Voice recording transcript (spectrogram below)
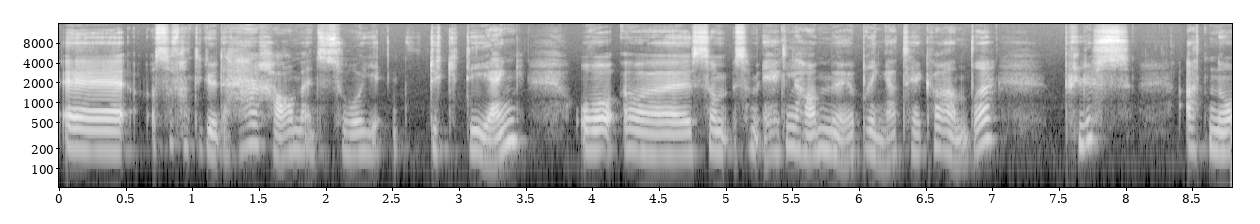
Eh, så fant jeg ut her har vi en så dyktig gjeng og, og, som, som egentlig har mye å bringe til hverandre. Pluss at nå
